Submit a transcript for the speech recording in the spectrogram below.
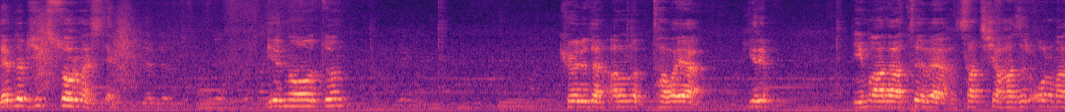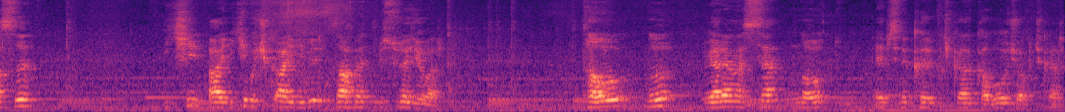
Leblebicilik zor meslek. Bir nohutun köylüden alınıp tavaya girip imalatı ve satışa hazır olması iki ay, iki buçuk ay gibi zahmetli bir süreci var. Tavuğunu veremezsen nohut hepsini kırık çıkar, kabuğu çok çıkar.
